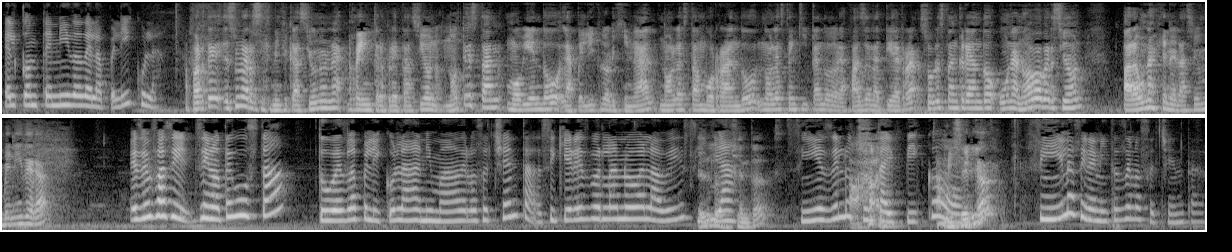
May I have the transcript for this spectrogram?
el contenido de la película. Aparte, es una resignificación, una reinterpretación. No te están moviendo la película original, no la están borrando, no la están quitando de la faz de la tierra, solo están creando una nueva versión para una generación venidera. Es muy fácil. Si no te gusta, tú ves la película animada de los 80. Si quieres ver la nueva, la ves y ¿Es de los 80? Sí, es del 80 y pico. ¿En serio? Sí, las sirenitas de los 80.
